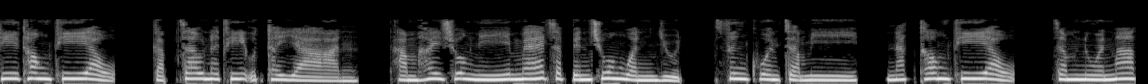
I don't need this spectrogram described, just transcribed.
ที่ท่องเที่ยว กับเจ้าหน้าที่อุทยานทำให้ช่วงนี้แม้จะเป็นช่วงวันหยุด ซึ่งควรจะมี นักท่องเที่ยวจำนวนมาก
